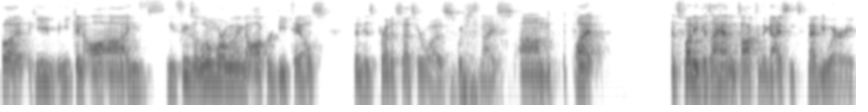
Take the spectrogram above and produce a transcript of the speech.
but he he can uh he's he seems a little more willing to offer details than his predecessor was, which is nice. Um, but it's funny because I haven't talked to the guy since February.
